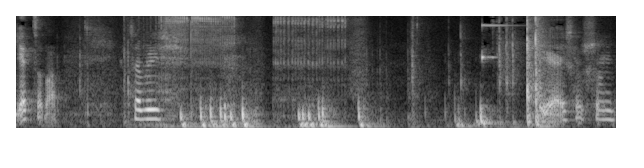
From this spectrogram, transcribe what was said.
Jetzt aber. Jetzt habe ich. Ja, ich habe schon.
